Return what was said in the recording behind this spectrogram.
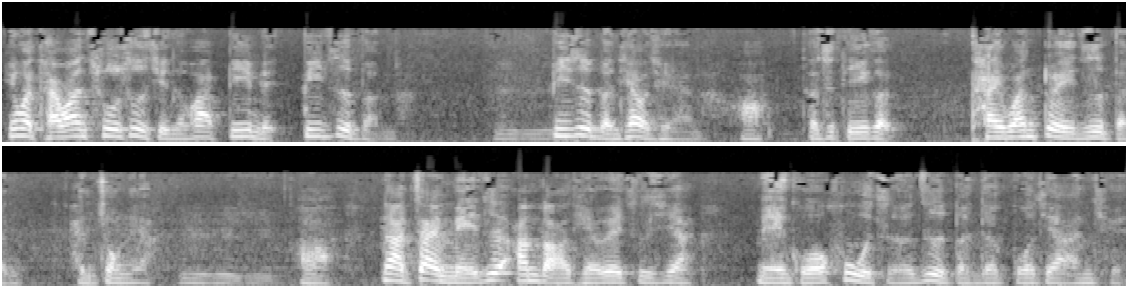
因为台湾出事情的话，逼美逼日本嘛。嗯逼日本跳起来嘛啊！这是第一个，台湾对日本很重要。嗯嗯嗯。好，那在美日安保条约之下，美国负责日本的国家安全，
